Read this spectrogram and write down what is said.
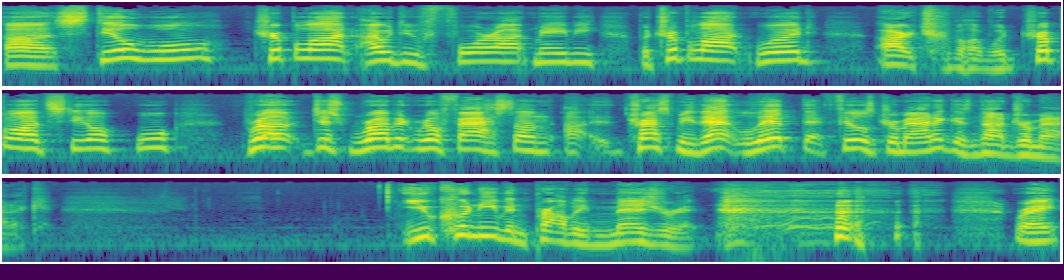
Uh, steel wool, triple aught. I would do four aught maybe, but triple aught wood or triple aught wood, triple aught steel wool Rub, just rub it real fast on. Uh, trust me, that lip that feels dramatic is not dramatic. You couldn't even probably measure it, right?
